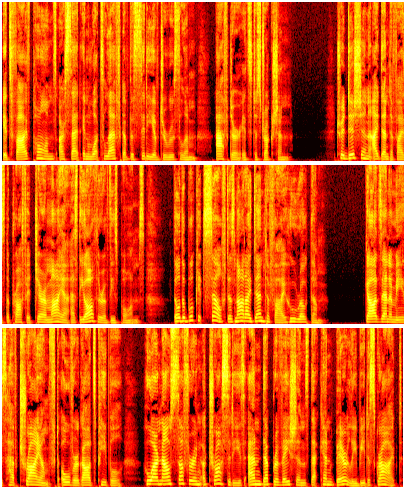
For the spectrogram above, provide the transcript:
Its five poems are set in what's left of the city of Jerusalem after its destruction. Tradition identifies the prophet Jeremiah as the author of these poems, though the book itself does not identify who wrote them. God's enemies have triumphed over God's people, who are now suffering atrocities and deprivations that can barely be described.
